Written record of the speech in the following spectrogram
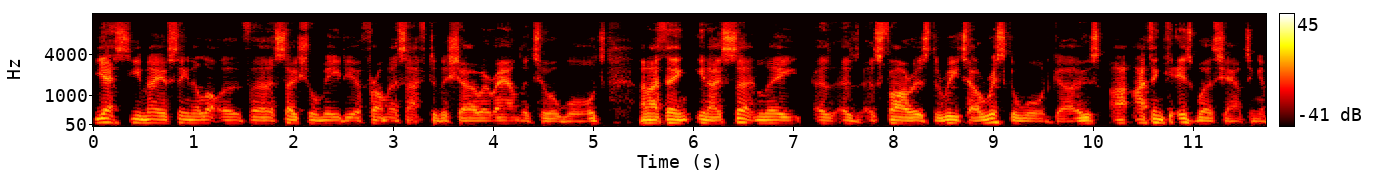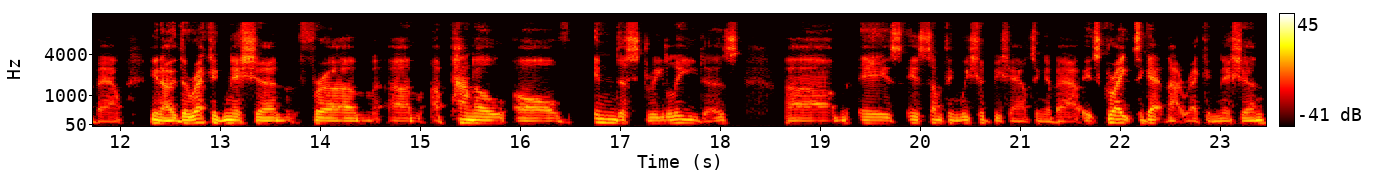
yes, you may have seen a lot of uh, social media from us after the show around the two awards. And I think, you know, certainly as, as, as far as the Retail Risk Award goes, I, I, think it is worth shouting about. You know, the recognition from um, a panel of industry leaders um, is is something we should be shouting about. It's great to get that recognition.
